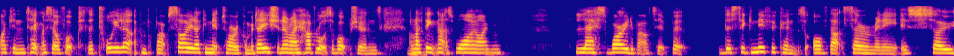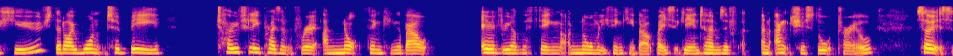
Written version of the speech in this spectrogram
I can take myself up to the toilet, I can pop outside, I can nip to our accommodation, and I have lots of options. And I mm. think that's why I'm less worried about it. But the significance of that ceremony is so huge that I want to be totally present for it and not thinking about every other thing I'm normally thinking about, basically, in terms of an anxious thought trail. So it's,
